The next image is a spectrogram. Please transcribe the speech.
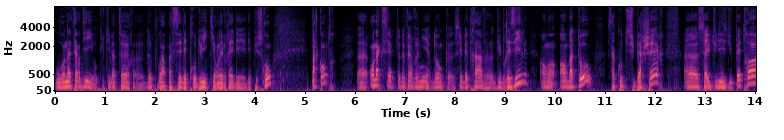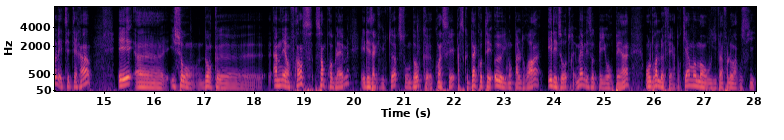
où on interdit aux cultivateurs de pouvoir passer des produits qui enlèveraient des, pucerons. Par contre, euh, on accepte de faire venir donc ces betteraves du Brésil en, bateau. Ça coûte super cher, euh, ça utilise du pétrole, etc. Et euh, ils sont donc amenés en France sans problème. Et les agriculteurs sont donc coincés parce que d'un côté, eux, ils n'ont pas le droit, et les autres, même les autres pays européens, ont le droit de le faire. Donc il y a un moment où il va falloir aussi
